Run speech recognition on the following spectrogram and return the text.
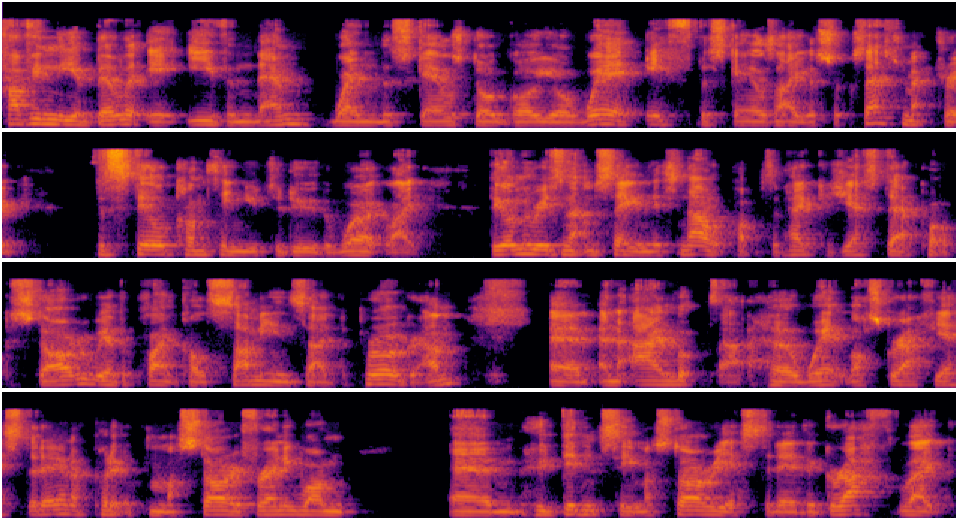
having the ability, even then, when the scales don't go your way, if the scales are your success metric, to still continue to do the work. Like the only reason that I'm saying this now, it pops up head because yesterday I put up a story. We have a client called Sammy inside the program, um, and I looked at her weight loss graph yesterday, and I put it up in my story for anyone um, who didn't see my story yesterday. The graph, like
